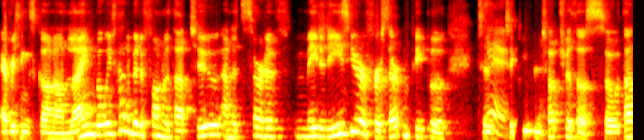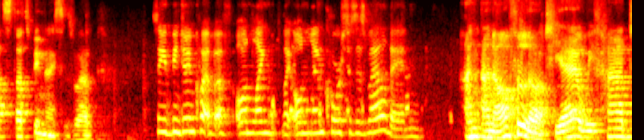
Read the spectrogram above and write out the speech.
everything's gone online, but we've had a bit of fun with that too. And it's sort of made it easier for certain people to, yeah. to keep in touch with us. So that's that's been nice as well. So you've been doing quite a bit of online like online courses as well then? An, an awful lot, yeah. We've had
